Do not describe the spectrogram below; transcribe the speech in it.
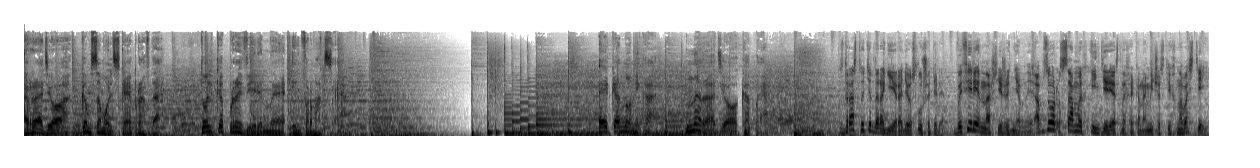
Радио «Комсомольская правда». Только проверенная информация. «Экономика» на Радио КП. Здравствуйте, дорогие радиослушатели! В эфире наш ежедневный обзор самых интересных экономических новостей.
